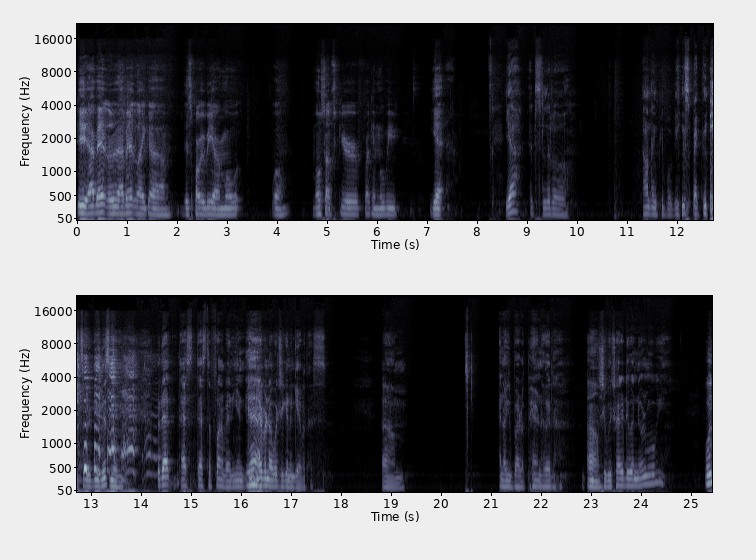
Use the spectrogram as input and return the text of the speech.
Yeah, I bet. I bet like um, this probably be our most well, most obscure fucking movie yet. Yeah, it's a little. I don't think people will be expecting to review this movie, but that that's that's the fun of it. You, Yeah. you never know what you're gonna get with us. Um, I know you brought up Parenthood. Um, Should we try to do a newer movie? well,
